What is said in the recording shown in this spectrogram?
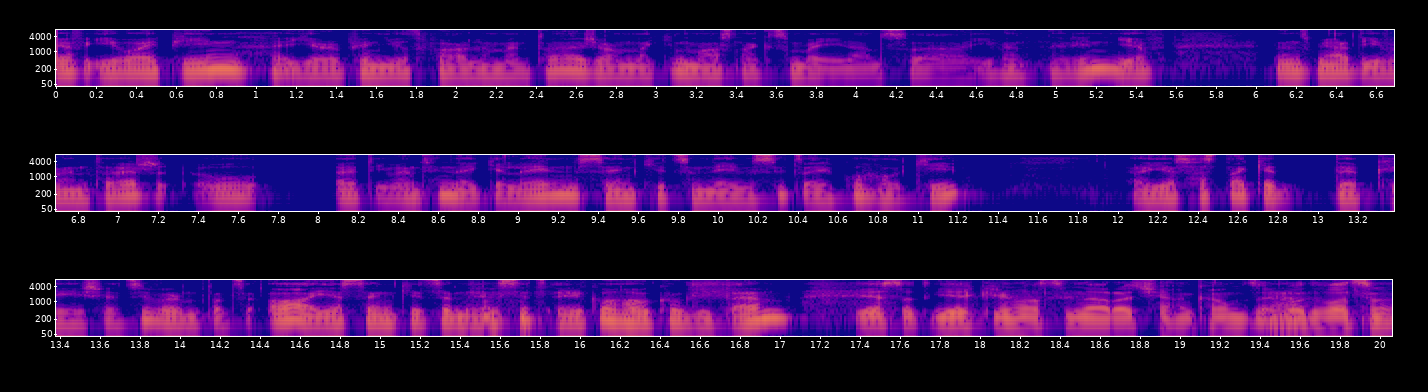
եւ EYP-ին European Youth Parliament-ը ժամանակին մասնակցում է իրանց ը, իվենտներին եւ տենց մի հատ իվենտ էր ու այդ իվենտին եկել էին St. Kitts and Nevis-ից երկու հոգի ես հստակ այդ դեպքը հիշեցի, որ մտածի, «Ա, ես St. Kitts and Nevis-ից երկու հոգու գիտեմ»։ Ես այդ երկրի մասին առաջի անգամ ձեր հոդվածում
